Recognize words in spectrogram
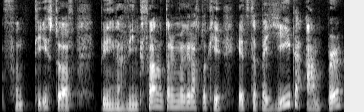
von Teesdorf bin ich nach Wien gefahren und dann habe ich mir gedacht, okay, jetzt da bei jeder Ampel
